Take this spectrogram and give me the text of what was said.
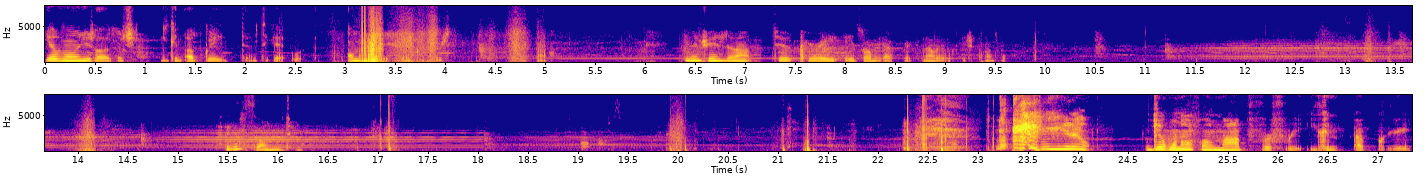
You have only helicopters. You can upgrade them to get unlimited helicopters. You can change them map to create a zombie outbreak in other location possible. I think it's zombie you know, get one off on map for free. You can upgrade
